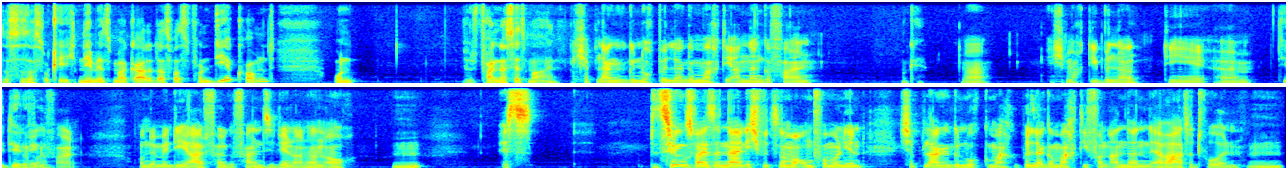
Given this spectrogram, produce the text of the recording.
Dass du sagst, okay, ich nehme jetzt mal gerade das, was von dir kommt und fang das jetzt mal ein. Ich habe lange genug Bilder gemacht, die anderen gefallen. Okay. Ja. Ich mache die Bilder, die ähm, Die dir mir gefallen. gefallen. Und im Idealfall gefallen sie den anderen auch. Mhm. ist beziehungsweise nein, ich würde es nochmal umformulieren. Ich habe lange genug gemacht, Bilder gemacht, die von anderen erwartet wurden. Mhm.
